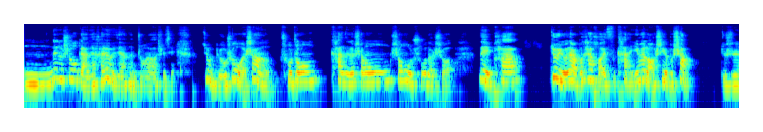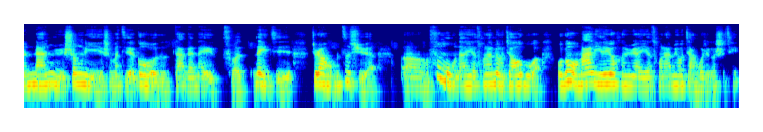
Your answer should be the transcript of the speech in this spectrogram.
嗯，那个时候感觉还有一件很重要的事情，就比如说我上初中看那个生生物书的时候，那一趴就有点不太好意思看，因为老师也不上，就是男女生理什么结构，大概那一册那一集就让我们自学。嗯，父母呢也从来没有教过，我跟我妈离得又很远，也从来没有讲过这个事情。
